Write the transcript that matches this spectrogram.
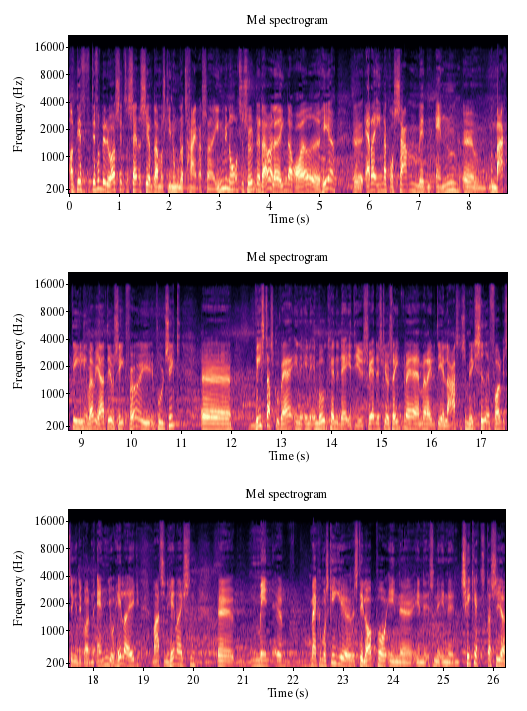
Og derfor, derfor bliver det jo også interessant at se, om der er måske nogen, der trækker sig, inden vi når til søndag. Der er jo allerede en, der er røget øh, her. Øh, er der en, der går sammen med den anden? Øh, magtdeling, hvad ved jeg, det er jo set før i, i politik. Øh, hvis der skulle være en, en, en modkandidat, ja, det er jo svært, det skal jo så enten være Merete D. Larsen, som ikke sidder i Folketinget, det gør den anden jo heller ikke, Martin Henriksen. Øh, men øh, man kan måske øh, stille op på en, øh, en, sådan en, en ticket, der siger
